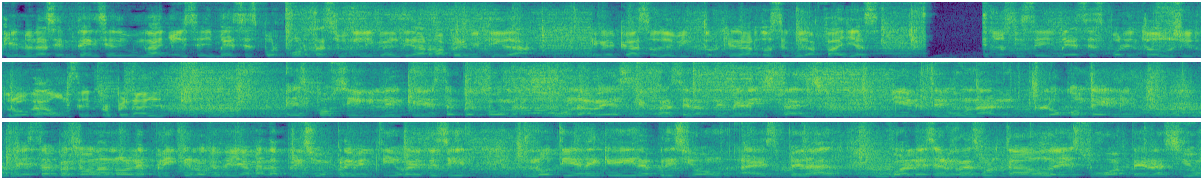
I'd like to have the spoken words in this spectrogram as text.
tiene una sentencia de un año y seis meses por portación ilegal de arma permitida. En el caso de Víctor Gerardo Segura Fallas, y seis meses por introducir droga a un centro penal. Es posible que esta persona, una vez que pase la primera instancia y el tribunal lo condene, esta persona no le aplique lo que se llama la prisión preventiva, es decir, no tiene que ir a prisión a esperar cuál es el resultado de su apelación.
